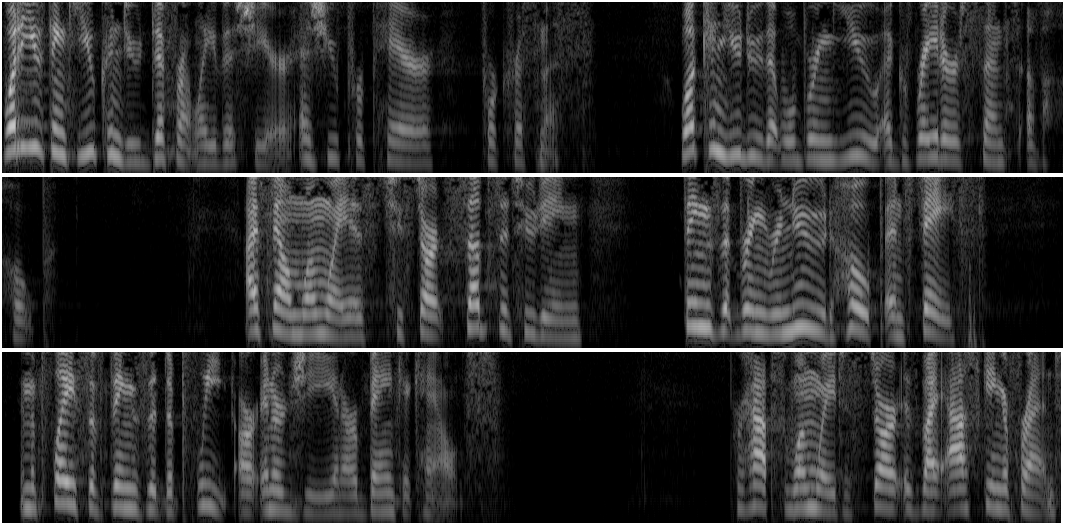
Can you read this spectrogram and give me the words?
What do you think you can do differently this year as you prepare for Christmas? What can you do that will bring you a greater sense of hope? I found one way is to start substituting things that bring renewed hope and faith in the place of things that deplete our energy and our bank accounts. Perhaps one way to start is by asking a friend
